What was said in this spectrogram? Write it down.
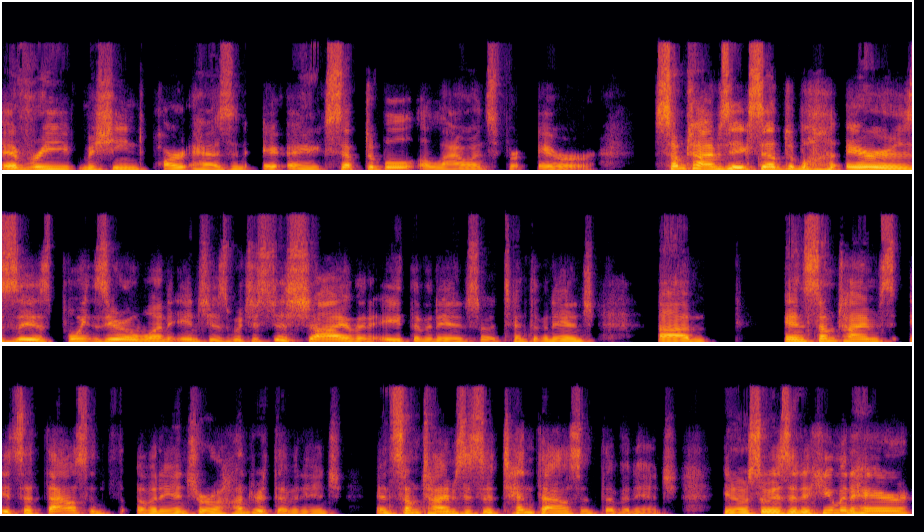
Every machined part has an, an acceptable allowance for error. Sometimes the acceptable error is, is 0.01 inches, which is just shy of an eighth of an inch, so a tenth of an inch. Um, and sometimes it's a thousandth of an inch or a hundredth of an inch and sometimes it's a ten thousandth of an inch you know so is it a human hair?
